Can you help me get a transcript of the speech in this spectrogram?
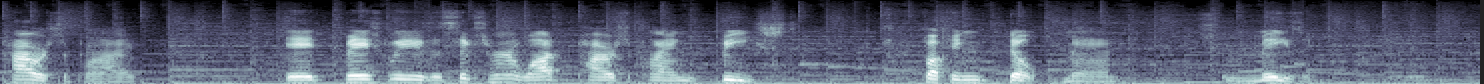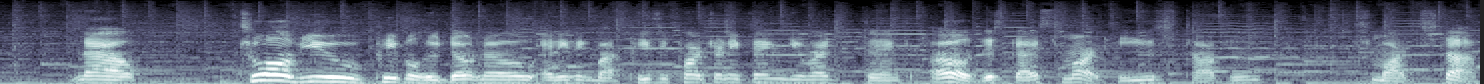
power supply. It basically is a 600 watt power supplying beast. It's fucking dope, man. It's amazing. Now, to all of you people who don't know anything about PC parts or anything, you might think, oh, this guy's smart. He's talking smart stuff.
